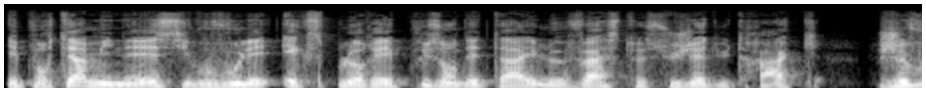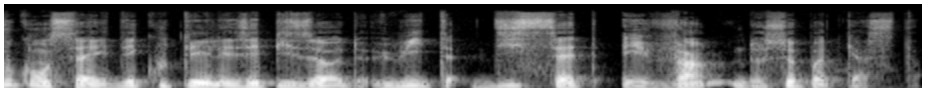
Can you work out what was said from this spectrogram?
Et pour terminer, si vous voulez explorer plus en détail le vaste sujet du trac, je vous conseille d'écouter les épisodes 8, 17 et 20 de ce podcast.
